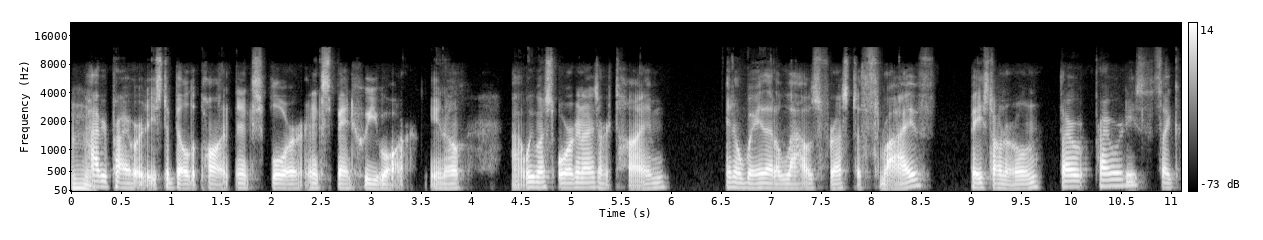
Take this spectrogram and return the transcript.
Mhm. Have your priorities to build upon and explore and expand who you are. You know, uh, we must organize our time in a way that allows for us to thrive based on our own pri- priorities. It's like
